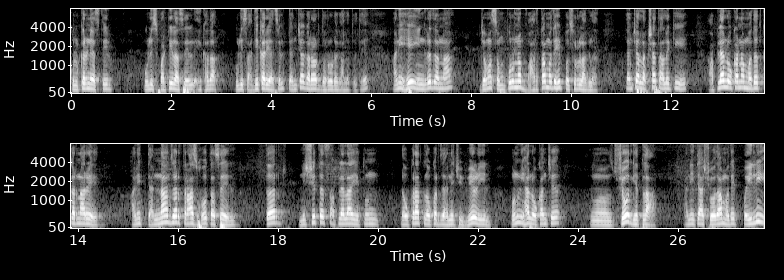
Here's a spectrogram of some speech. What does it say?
कुलकर्णी असतील पोलीस पाटील असेल एखादा पोलीस अधिकारी असेल त्यांच्या घरावर दरोडे घालत होते. आणि हे इंग्रजांना जेव्हा संपूर्ण भारतामध्ये हे पसरू लागलं त्यांच्या लक्षात आलं की आपल्या लोकांना मदत करणारे आणि त्यांना जर त्रास होत असेल तर निश्चितच आपल्याला इथून लवकरात लवकर जाण्याची वेळ येईल म्हणून ह्या लोकांचे शोध घेतला. आणि त्या शोधामध्ये पहिली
